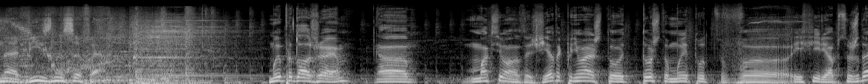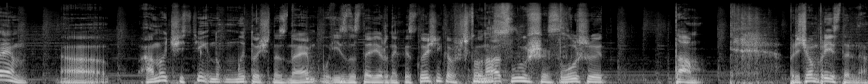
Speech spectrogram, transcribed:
на бизнес FM. Мы продолжаем. А, Максим Анатольевич, я так понимаю, что то, что мы тут в эфире обсуждаем, а, оно частенько, ну, мы точно знаем из достоверных источников, что, что нас, нас слушают. слушают там. Причем пристально.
